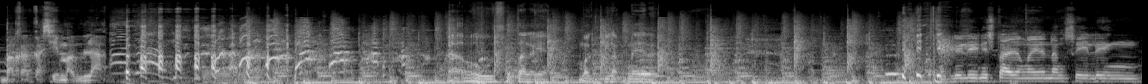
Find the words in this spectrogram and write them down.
Baka kasi mag-lock. Kauso talaga yan. Mag-lock na yan. ah. Naglilinis tayo ngayon ng ceiling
